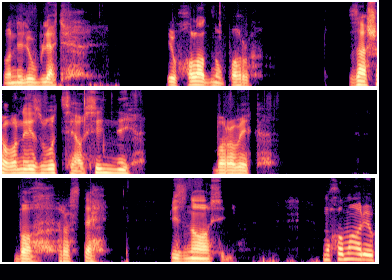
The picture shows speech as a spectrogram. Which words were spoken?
Вони люблять і в холодну пору. За що вони і звуться осінній боровик. Бо росте пізно осінню. Мухоморів.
